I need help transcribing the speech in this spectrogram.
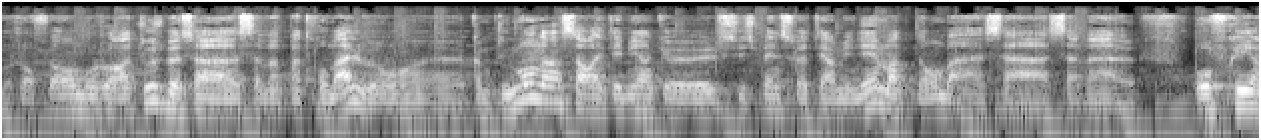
Bonjour Florent, bonjour à tous. Bah, ça, ça va pas trop mal. Bon, comme tout le monde, hein, ça aurait été bien que le suspense soit terminé. Maintenant, bah, ça, ça va offrir,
